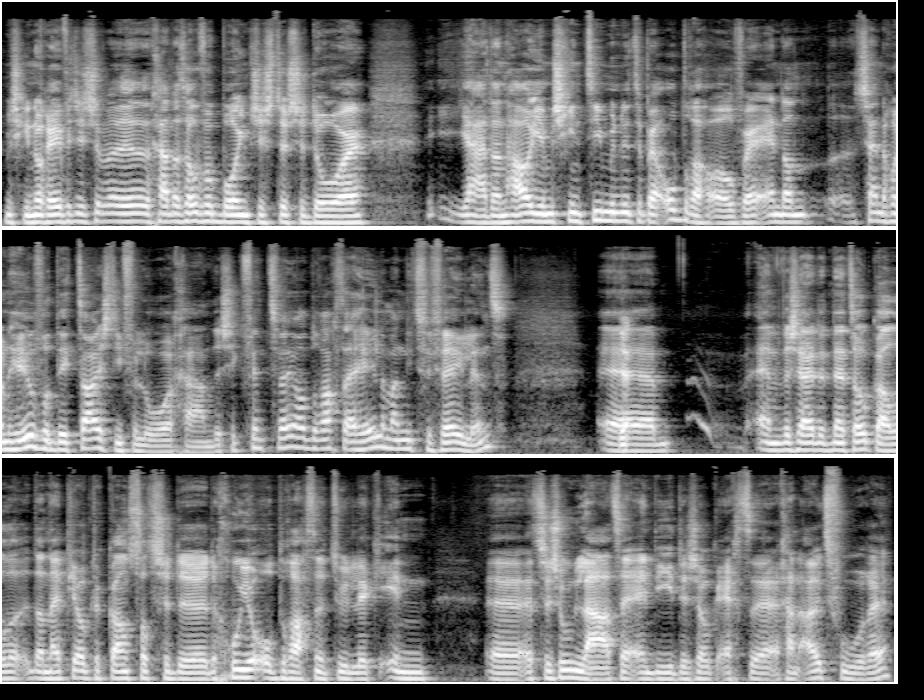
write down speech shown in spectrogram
Misschien nog eventjes, uh, gaat het over bondjes tussendoor. Ja, dan hou je misschien 10 minuten per opdracht over. En dan zijn er gewoon heel veel details die verloren gaan. Dus ik vind twee opdrachten helemaal niet vervelend. Ja. Uh, en we zeiden het net ook al, dan heb je ook de kans dat ze de, de goede opdrachten natuurlijk in uh, het seizoen laten en die dus ook echt uh, gaan uitvoeren.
